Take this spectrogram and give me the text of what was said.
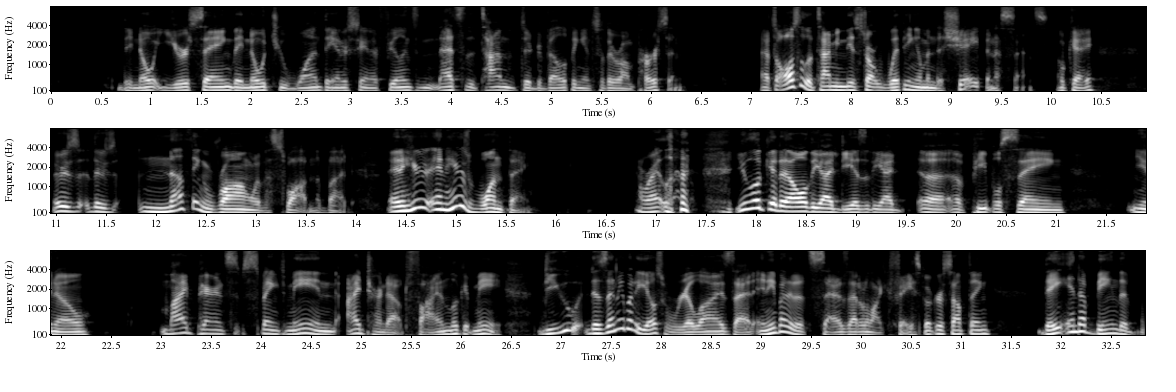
they know what you're saying. They know what you want. They understand their feelings. And that's the time that they're developing into their own person. That's also the time you need to start whipping them into shape in a sense. Okay. There's there's nothing wrong with a swat in the butt. And here and here's one thing. All right. you look at all the ideas of the uh, of people saying, you know, my parents spanked me and I turned out fine. Look at me. Do you does anybody else realize that anybody that says that on like Facebook or something, they end up being the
